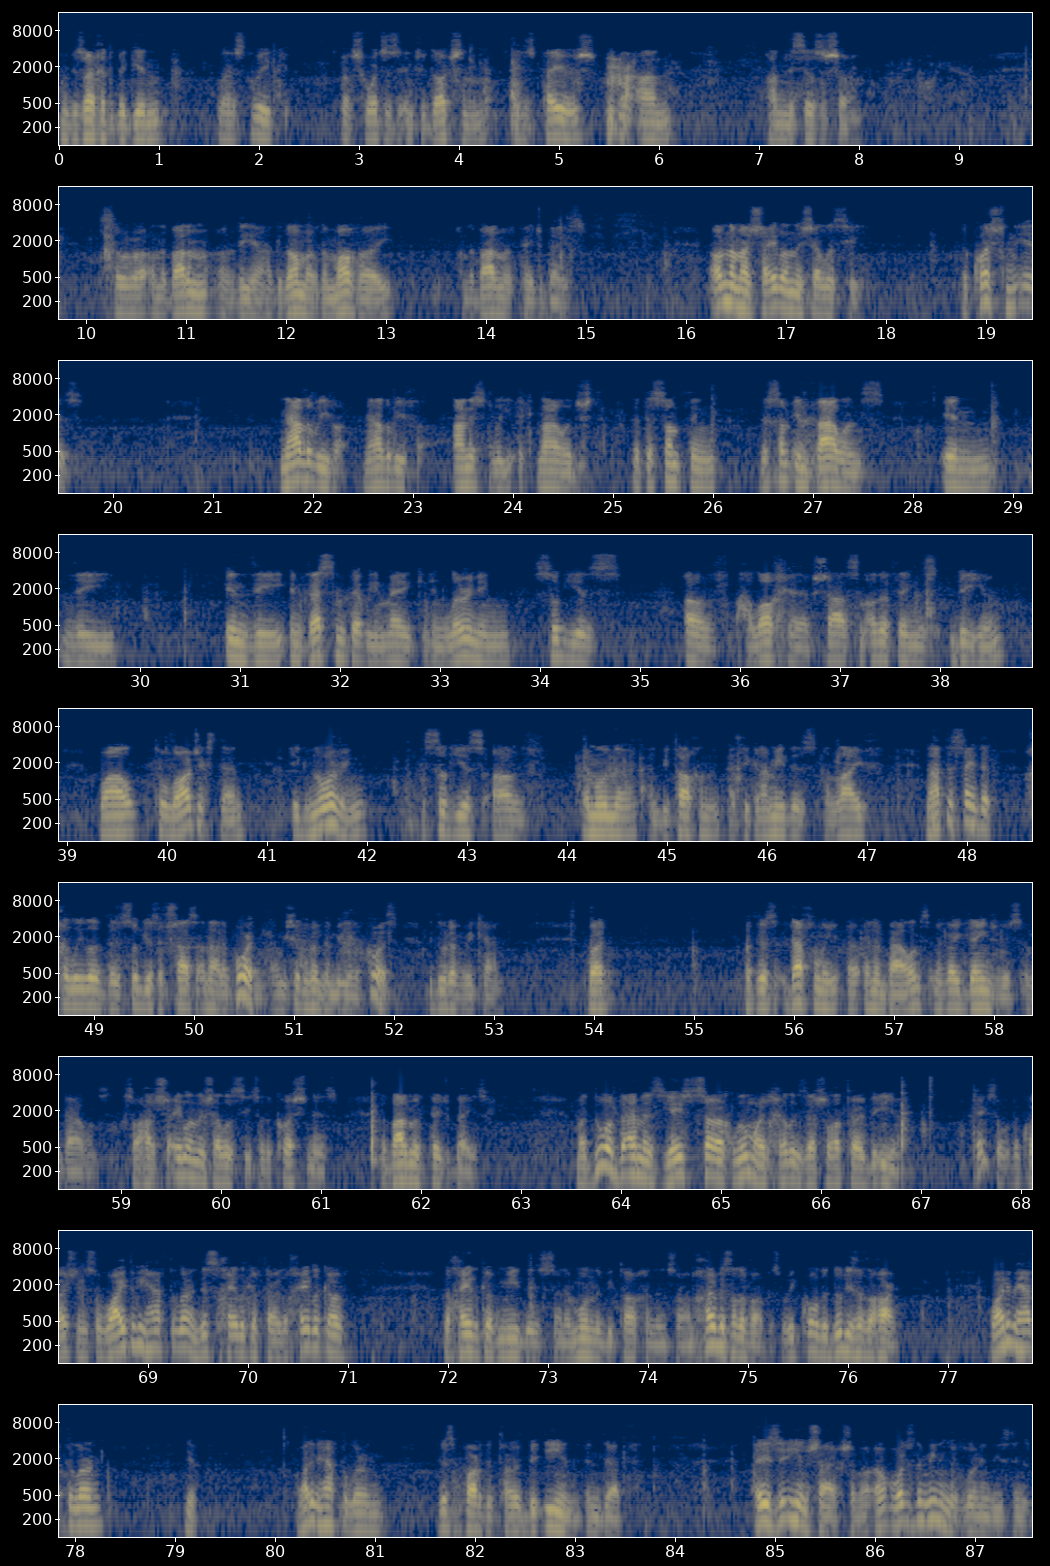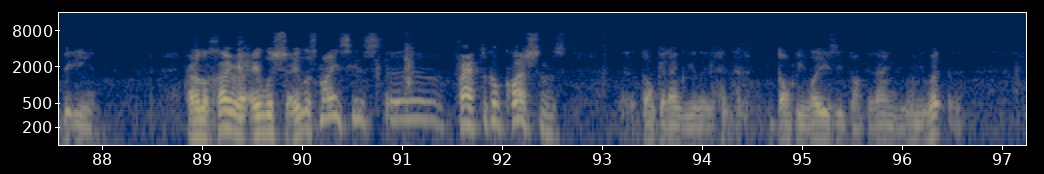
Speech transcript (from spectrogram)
We began to begin last week of Schwartz's introduction in his payers on on Mesil Shalom. So uh, on the bottom of the Haggadah of the Mavai, on the bottom of page base, Mashaylan the Shellisi, the question is, now that we've now that we've honestly acknowledged that there's something, there's some imbalance in the in the investment that we make in learning sugyas of halacha, of shas, and other things biyun, while to a large extent ignoring the sugyas of emuna and bitachon and tikkun and life. Not to say that chalila the sugyas of shas are not important, and we shouldn't learn them biyun. Of course, we do whatever we can, but but there's definitely an imbalance and a very dangerous imbalance. So Hasha'il and the so the question is, the bottom of page base. Okay, so the question is, so why do we have to learn this chelik of Torah, the chelik of the chelik of midas and amun and bitachon and so on, chayvis alavavus, what we call the duties of the heart. Why do we have to learn? Yeah. Why do we have to learn this part of the Torah be'in in depth? Uh, what is the meaning of learning these things? Uh, practical questions. Uh, don't get angry. don't be lazy. Don't get angry. When you, what,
